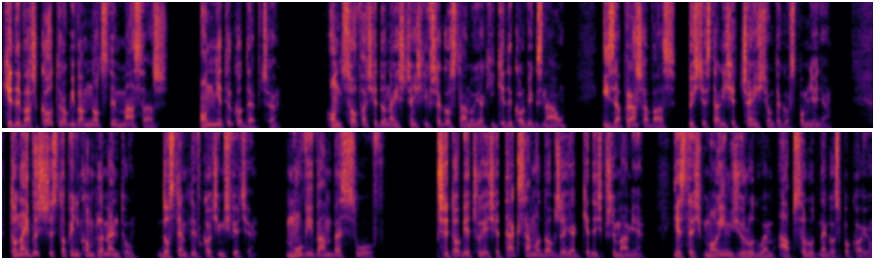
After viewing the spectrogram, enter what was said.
Kiedy wasz kot robi wam nocny masaż, on nie tylko depcze. On cofa się do najszczęśliwszego stanu, jaki kiedykolwiek znał i zaprasza was, byście stali się częścią tego wspomnienia. To najwyższy stopień komplementu, dostępny w kocim świecie. Mówi wam bez słów. Przy tobie czuję się tak samo dobrze, jak kiedyś przy mamie. Jesteś moim źródłem absolutnego spokoju.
